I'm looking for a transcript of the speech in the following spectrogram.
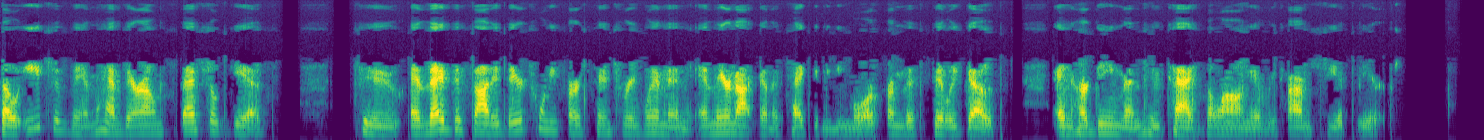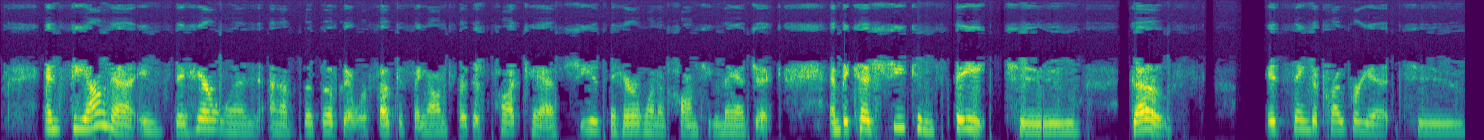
So each of them have their own special gifts to, and they've decided they're 21st century women and they're not going to take it anymore from this silly ghost and her demon who tags along every time she appears. And Fiona is the heroine of the book that we're focusing on for this podcast. She is the heroine of Haunting Magic. And because she can speak to ghosts, it seemed appropriate to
